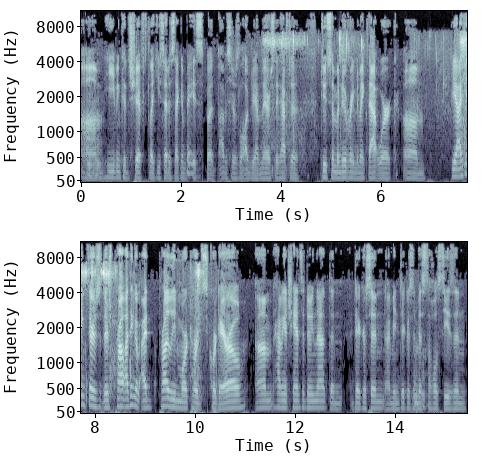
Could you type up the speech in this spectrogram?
Um, He even could shift, like you said, to second base, but obviously there's a logjam there, so they'd have to do some maneuvering to make that work. Um, but yeah, I think there's there's probably I think I'd probably lean more towards Cordero um, having a chance of doing that than Dickerson. I mean, Dickerson missed the whole season.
